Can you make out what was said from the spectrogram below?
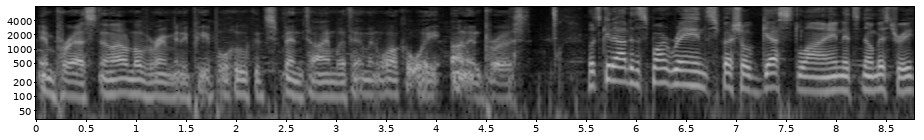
impressed, and I don't know very many people who could spend time with him and walk away unimpressed. Let's get out to the Smart Rain special guest line. It's no mystery.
